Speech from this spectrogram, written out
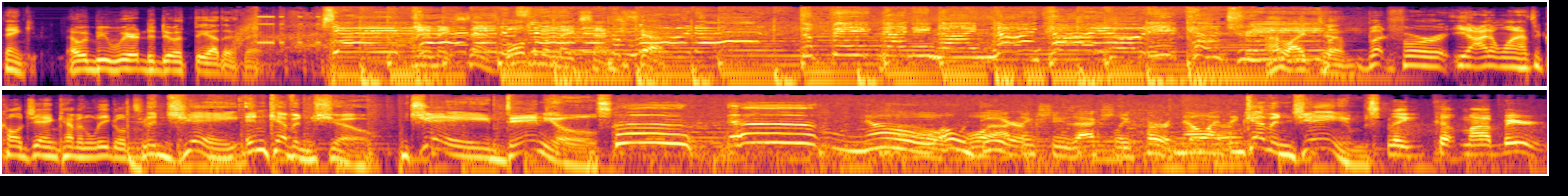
Thank you. that would be weird to do it the other thing. I mean, it makes sense. Both of them make sense. Yeah. I liked him. But for yeah, I don't want to have to call Jay and Kevin legal too. The Jay and Kevin Show. Jay Daniels. Oh, no. Oh, Boy, dear. I think she's actually hurt. no, I think Kevin James. They cut my beard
